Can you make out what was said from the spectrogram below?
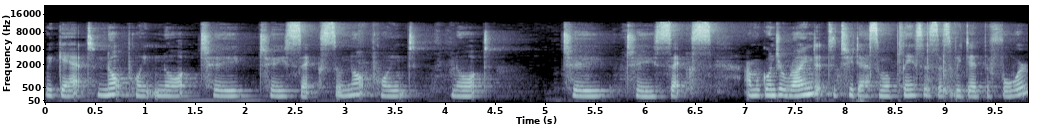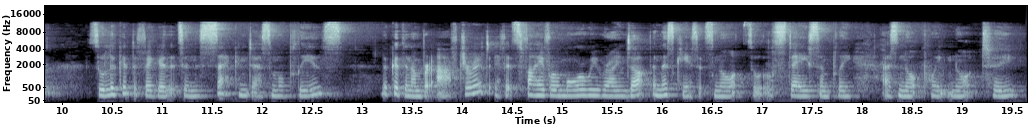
we get 0.0226, so 0.0226. And we're going to round it to two decimal places as we did before. So look at the figure that's in the second decimal place. Look at the number after it. If it's 5 or more, we round up. In this case, it's not, so it'll stay simply as 0.02.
